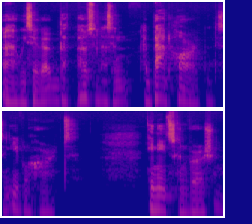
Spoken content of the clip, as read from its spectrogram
uh, we say that that person has an, a bad heart, has an evil heart. He needs conversion.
